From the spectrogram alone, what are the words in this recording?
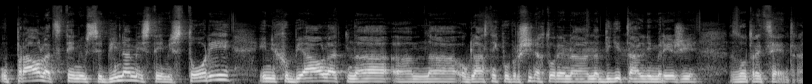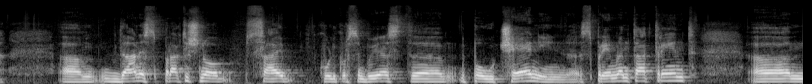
upravljati s temi vsebinami, s temi storiji in jih objavljati na, um, na oglasnih površinah, torej na, na digitalni mreži znotraj centra. Um, danes praktično, saj kolikor sem bil jaz uh, poučen in spremljam ta trend, um,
